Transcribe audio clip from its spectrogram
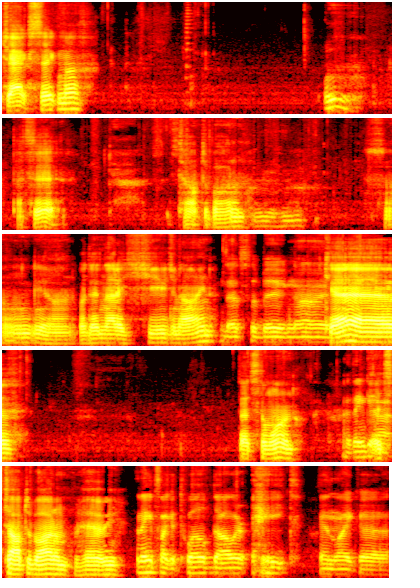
Jack Sigma. Ooh. That's it. Top to bottom. hmm So yeah, but isn't that a huge nine? That's the big nine. Kev. That's the one. I think It's uh, top to bottom heavy. I think it's like a twelve dollar eight and like a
